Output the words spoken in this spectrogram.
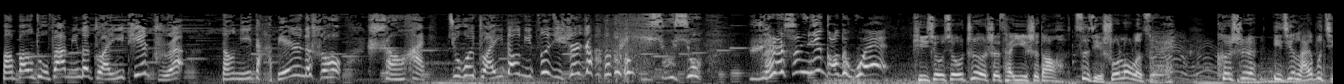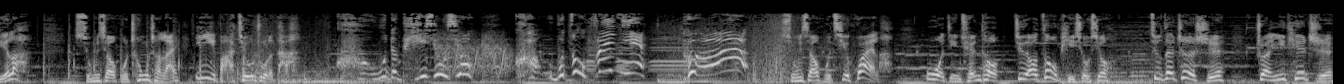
帮帮兔发明的转移贴纸，当你打别人的时候，伤害就会转移到你自己身上。皮羞羞，原来是你搞的鬼！皮羞羞这时才意识到自己说漏了嘴，可是已经来不及了。熊小虎冲上来，一把揪住了他。可恶的皮羞羞，看我不揍飞你！啊！熊小虎气坏了，握紧拳头就要揍皮羞羞。就在这时，转移贴纸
